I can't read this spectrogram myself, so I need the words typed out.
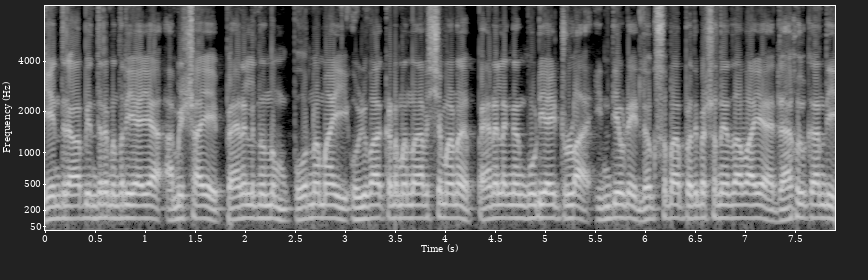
കേന്ദ്ര ആഭ്യന്തരമന്ത്രിയായ അമിത്ഷായെ പാനലിൽ നിന്നും പൂർണമായി ഒഴിവാക്കണമെന്ന പാനൽ അംഗം കൂടിയായിട്ടുള്ള ഇന്ത്യയുടെ ലോക്സഭാ പ്രതിപക്ഷ നേതാവായ രാഹുൽ ഗാന്ധി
